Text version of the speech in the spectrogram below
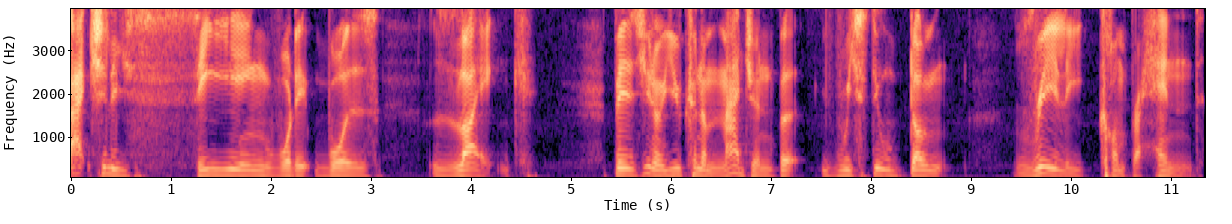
actually seeing what it was like because you know you can imagine but we still don't really comprehend.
